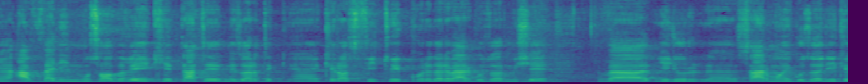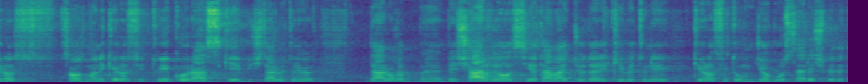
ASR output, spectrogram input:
اولین مسابقه که تحت نظارت کراسفیت توی کره داره برگزار میشه و یه جور سرمایه گذاری کراس سازمان کراسفیت توی کره است که بیشتر بتونه در واقع به شرق آسیا توجه داره که بتونه کراسفیت اونجا گسترش بده.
